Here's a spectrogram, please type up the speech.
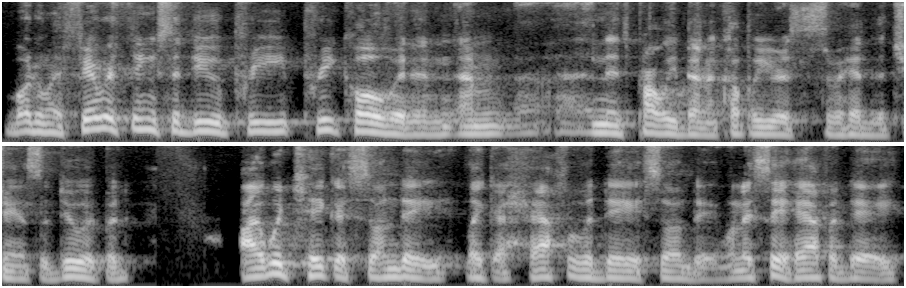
one of my favorite things to do pre pre COVID, and um, and it's probably been a couple years since I had the chance to do it, but I would take a Sunday, like a half of a day Sunday. When I say half a day,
